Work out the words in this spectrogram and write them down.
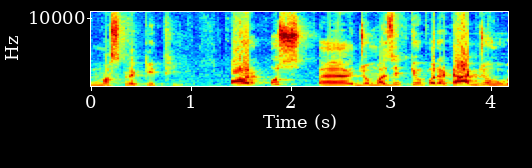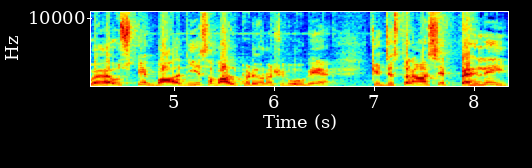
मसल की थी। और उस जो मस्जिद के ऊपर अटैक जो हुआ है, उसके बाद ये सवाल खड़े होना शुरू हो गए हैं कि जिस तरह से पहले ही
